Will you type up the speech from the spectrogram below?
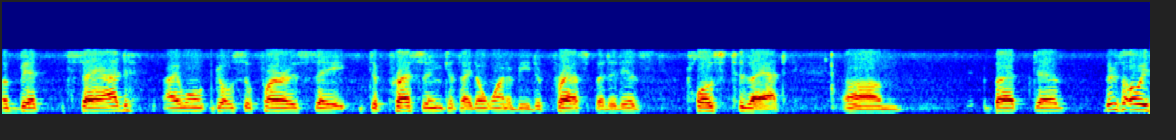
a bit sad I won't go so far as say depressing because I don't want to be depressed, but it is close to that. Um, but uh, there's always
